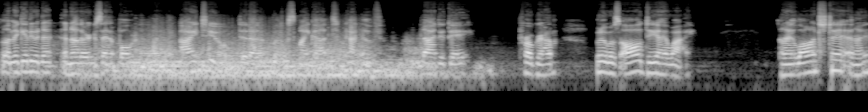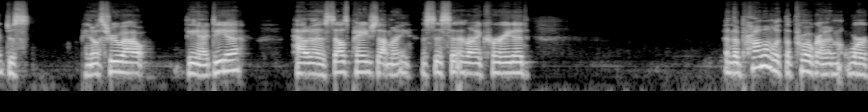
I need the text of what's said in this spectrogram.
Let me give you an, another example. I too did a boost my gut kind of 90 day program, but it was all DIY. And I launched it and I just, you know, threw out the idea, had a sales page that my assistant and I created. And the problem with the program were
